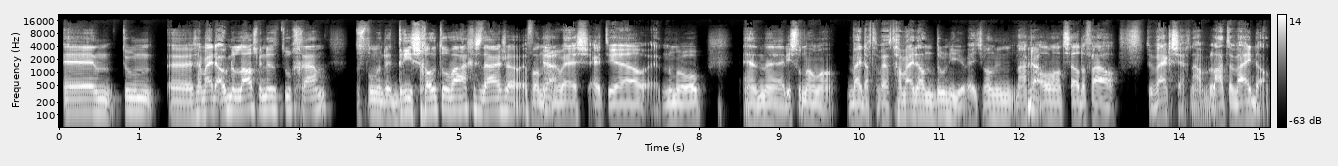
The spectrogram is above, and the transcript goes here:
En toen uh, zijn wij daar ook nog last minute naartoe gegaan. Er stonden er drie schotelwagens daar zo. Van ja. NOS, RTL, noem maar op. En uh, die stonden allemaal. Wij dachten, wat gaan wij dan doen hier? Weet je wel, nu maken we ja. allemaal hetzelfde verhaal. Toen wij gezegd, nou laten wij dan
